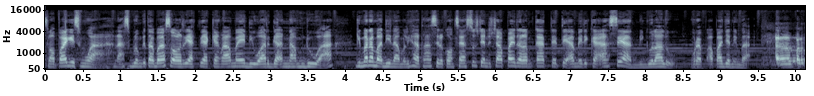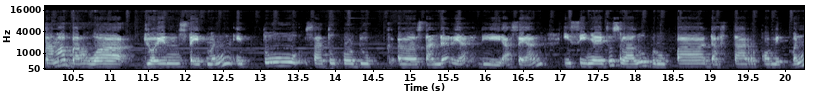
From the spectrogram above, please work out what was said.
Selamat pagi semua. Nah, sebelum kita bahas soal riak-riak yang ramai di warga 62, Gimana Mbak Dina melihat hasil konsensus yang dicapai dalam KTT Amerika ASEAN minggu lalu? Wrap apa aja nih Mbak? Uh, pertama bahwa joint statement itu satu produk uh, standar ya di ASEAN. Isinya itu selalu berupa daftar komitmen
